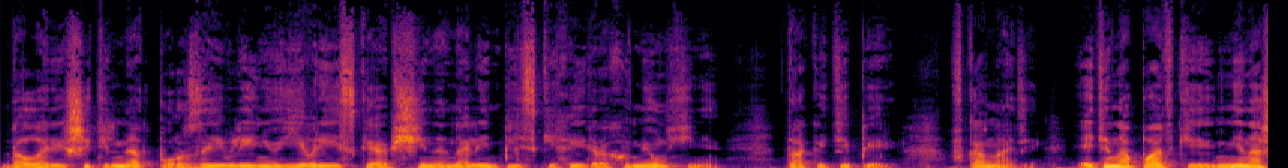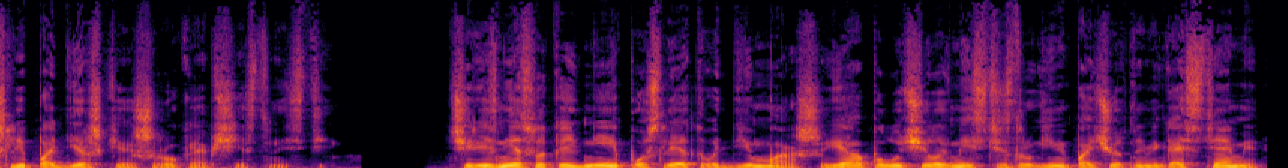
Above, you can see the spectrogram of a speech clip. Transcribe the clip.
дала решительный отпор заявлению еврейской общины на Олимпийских играх в Мюнхене, так и теперь, в Канаде, эти нападки не нашли поддержки широкой общественности. Через несколько дней после этого демарша я получила вместе с другими почетными гостями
